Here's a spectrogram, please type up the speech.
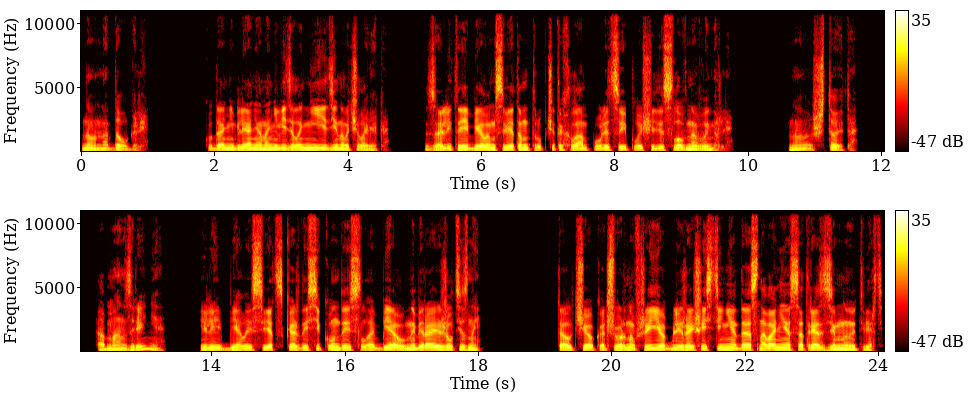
Но надолго ли? Куда ни глянь, она не видела ни единого человека. Залитые белым светом трубчатых ламп улицы и площади словно вымерли. Но что это? Обман зрения? Или белый свет с каждой секундой слабел, набирая желтизны? Толчок, отшвырнувший ее к ближайшей стене до основания, сотряс земную твердь.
